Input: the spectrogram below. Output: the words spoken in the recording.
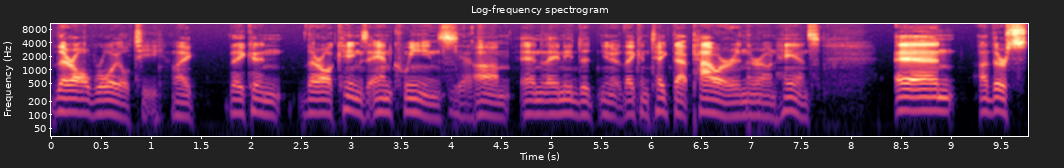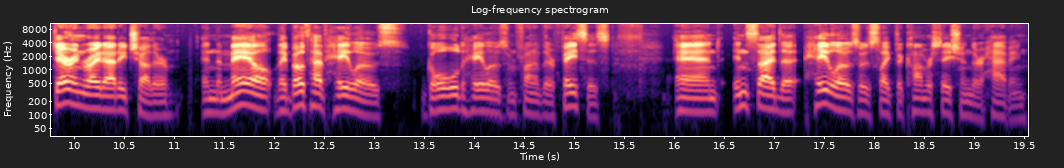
they're all royalty. Like they can they're all kings and queens Yes. um, and they need to you know they can take that power in their own hands. And uh, they're staring right at each other. And the male they both have halos gold halos in front of their faces. And inside the halos is like the conversation they're having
